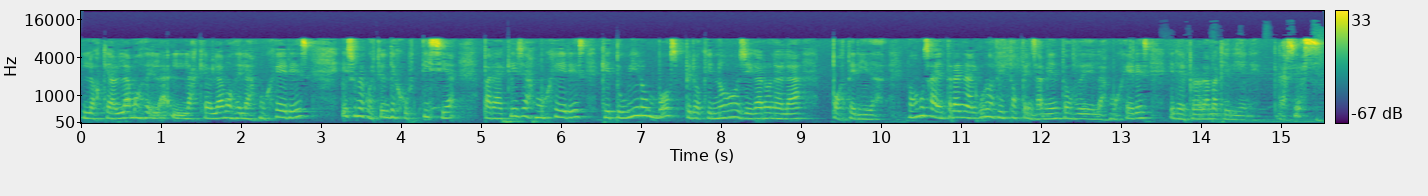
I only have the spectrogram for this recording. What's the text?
los que hablamos de las que hablamos de las mujeres es una cuestión de justicia para aquellas mujeres que tuvieron voz pero que no llegaron a la posteridad. Nos vamos a adentrar en algunos de estos pensamientos de las mujeres en el programa que viene. Gracias.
